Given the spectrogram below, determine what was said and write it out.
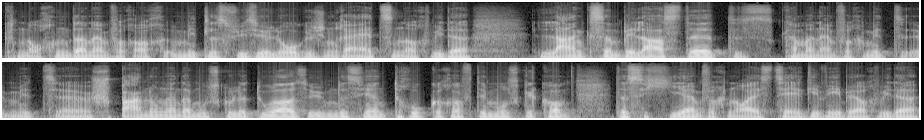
Knochen dann einfach auch mittels physiologischen Reizen auch wieder langsam belastet. Das kann man einfach mit, mit äh, Spannung an der Muskulatur ausüben, dass hier ein Druck auch auf den Muskel kommt, dass sich hier einfach neues Zellgewebe auch wieder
